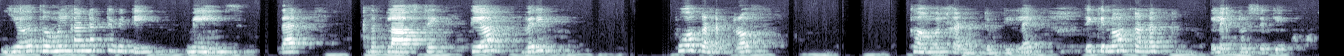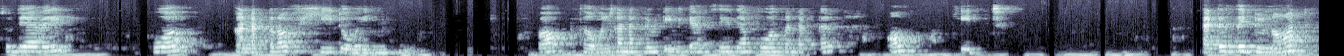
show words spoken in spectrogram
Here thermal conductivity means that the plastic they are very poor conductor of thermal conductivity. Like they cannot conduct electricity. So they are very poor conductor of heat over here for thermal conductivity we can say they are poor conductor of heat. That is they do not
